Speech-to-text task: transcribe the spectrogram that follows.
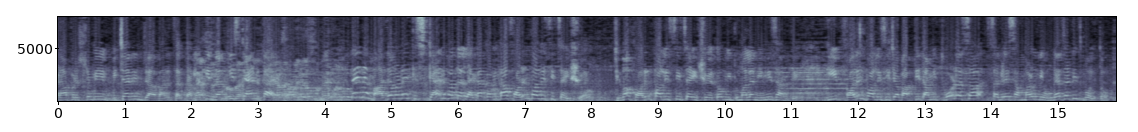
आणि हा प्रश्न मी विचारीन जा- भारत सरकारला की नक्की स्टँड काय? नाही नाही माझं म्हणणं की स्टँड बदललाय का? कारण का हा फॉरेन पॉलिसीचा इश्यू आहे. जेव्हा फॉरेन पॉलिसीचा इश्यू येतो मी तुम्हाला नेहमी सांगते की फॉरेन पॉलिसीच्या बाबतीत आम्ही थोडंसं सगळे सांभाळून एवढ्यासाठीच बोलतो.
